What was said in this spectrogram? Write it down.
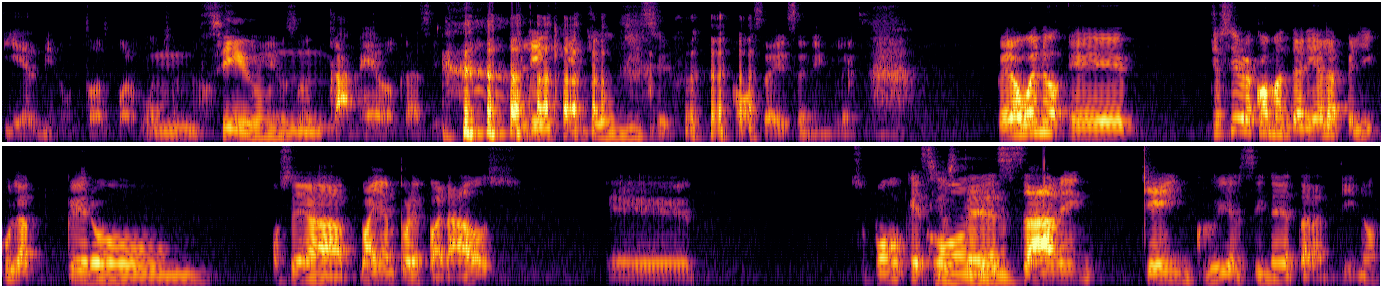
10 minutos por mucho. Un- ¿no? sí, Es un- un cameo casi. Blink and you'll miss it, como se dice en inglés. Pero bueno, eh, yo sí recomendaría la película, pero, o sea, vayan preparados. Eh, supongo que si Con- ustedes saben qué incluye el cine de Tarantino,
